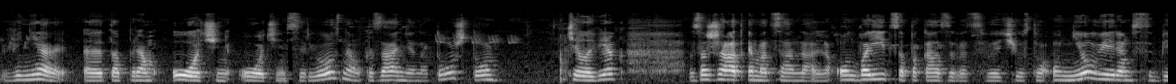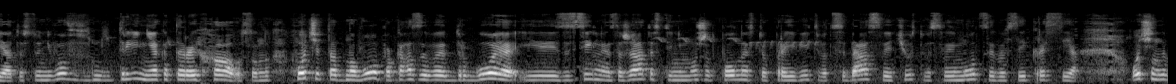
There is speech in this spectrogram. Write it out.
Венерой. Это прям очень-очень серьезное указание на то, что человек зажат эмоционально, он боится показывать свои чувства, он не уверен в себе, то есть у него внутри некоторый хаос, он хочет одного, показывает другое, и из-за сильной зажатости не может полностью проявить вот себя, свои чувства, свои эмоции во всей красе. Очень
